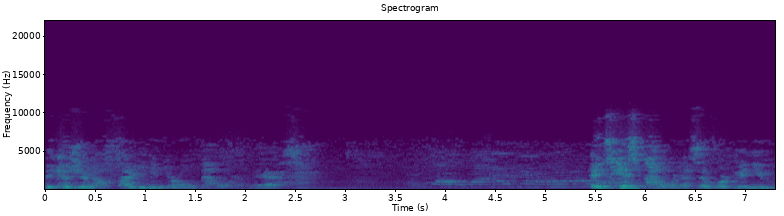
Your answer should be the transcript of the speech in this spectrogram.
Because you're not fighting in your own power. Yes. It's His power that's at work in you.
